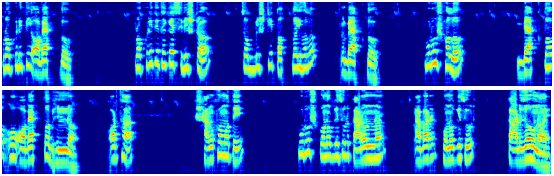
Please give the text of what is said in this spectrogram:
প্রকৃতি অব্যক্ত। প্রকৃতি থেকে সৃষ্ট চব্বিশটি তত্ত্বই হল ব্যক্ত। পুরুষ হল ব্যক্ত ও অব্যক্ত ভিন্ন। অর্থাৎ সাংখ্যমতে পুরুষ কোনো কিছুর কারণ নয়, আবার কোনো কিছুর কার্যও নয়।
